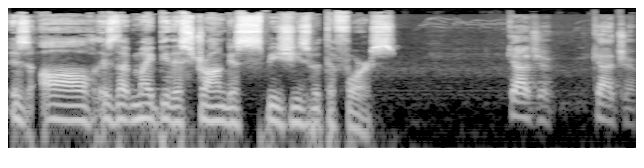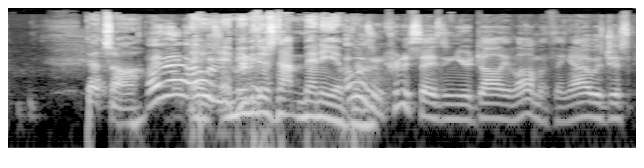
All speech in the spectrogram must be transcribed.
is all is like might be the strongest species with the Force. Gotcha, gotcha. That's all, I- I and, and maybe there's not many of I them. I wasn't criticizing your Dalai Lama thing. I was just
